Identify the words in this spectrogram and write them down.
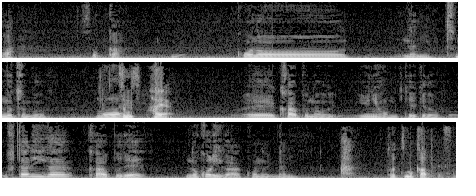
ああ、そっか。この、何？つむつむ？もつむつむはい。えーカープのユニフォーム着てるけど、二人がカープで、残りがこの、何？どっちもカープです、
